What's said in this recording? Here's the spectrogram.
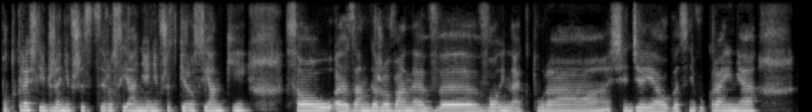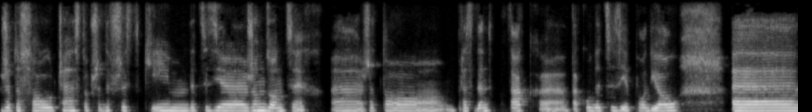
podkreślić, że nie wszyscy Rosjanie, nie wszystkie Rosjanki są zaangażowane w wojnę, która się dzieje obecnie w Ukrainie, że to są często przede wszystkim decyzje rządzących. E, że to prezydent tak, e, taką decyzję podjął. E,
